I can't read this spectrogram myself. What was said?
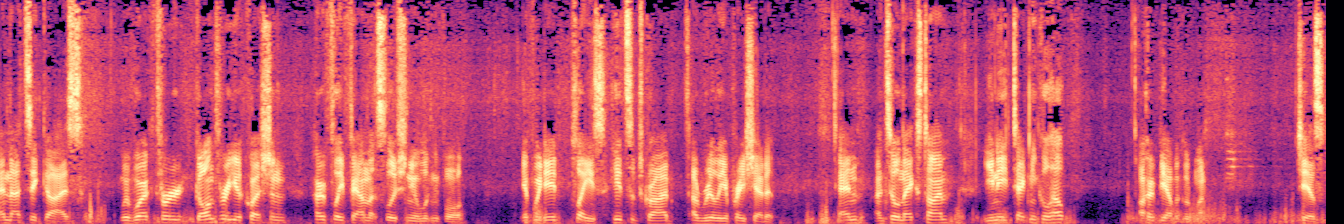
And that's it, guys. We've worked through, gone through your question, hopefully found that solution you're looking for. If we did, please hit subscribe. I really appreciate it. And until next time, you need technical help. I hope you have a good one. Cheers.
